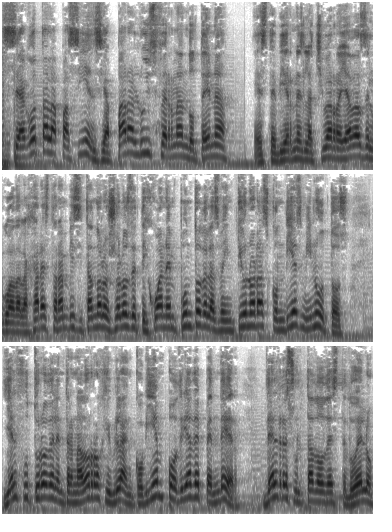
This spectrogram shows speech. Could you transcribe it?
Se agota la paciencia para Luis Fernando Tena. Este viernes las Chivas Rayadas del Guadalajara estarán visitando a los Cholos de Tijuana en punto de las 21 horas con 10 minutos y el futuro del entrenador rojiblanco bien podría depender del resultado de este duelo.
